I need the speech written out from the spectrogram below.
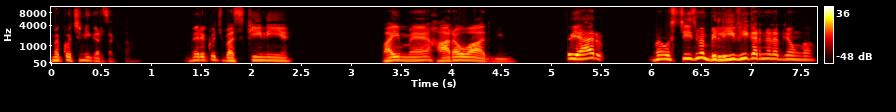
मैं कुछ नहीं कर सकता, मेरे कुछ बस की नहीं है, भाई, मैं हारा हुआ आदमी हूँ। तो यार, मैं उस चीज़ में बिलीव ही करने लग जाऊँगा।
